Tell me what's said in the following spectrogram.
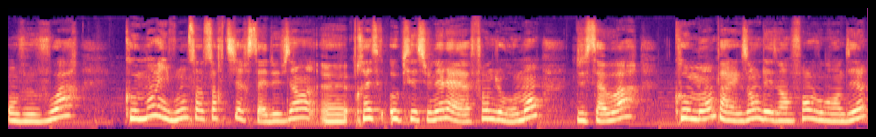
On veut voir comment ils vont s'en sortir. Ça devient euh, presque obsessionnel à la fin du roman de savoir comment, par exemple, les enfants vont grandir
